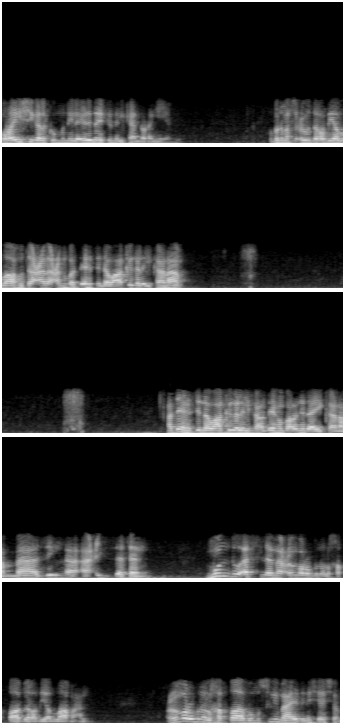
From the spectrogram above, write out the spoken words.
കുറൈശികൾക്ക് മുന്നിൽ എഴുന്നേറ്റ് നിൽക്കാൻ തുടങ്ങിയത്. അബുൽ മസൂദ് റബി അള്ളാഹു തആല അൻഹു അദ്ദേഹത്തിന്റെ വാക്കുകളിൽ കാണാം. അദ്ദേഹത്തിന്റെ വാക്കുകളിൽ അദ്ദേഹം പറഞ്ഞതായി കാണാം മാ സിൽന അഇസ്സതൻ മുൻദു അസ്ലമ ഉമർ ഇബ്നുൽ ഖത്താബ് റളിയല്ലാഹു അൻഹു. ഉമർ ഇബ്നുൽ ഖത്താബ് മുസ്ലിം ആയതിനു ശേഷം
